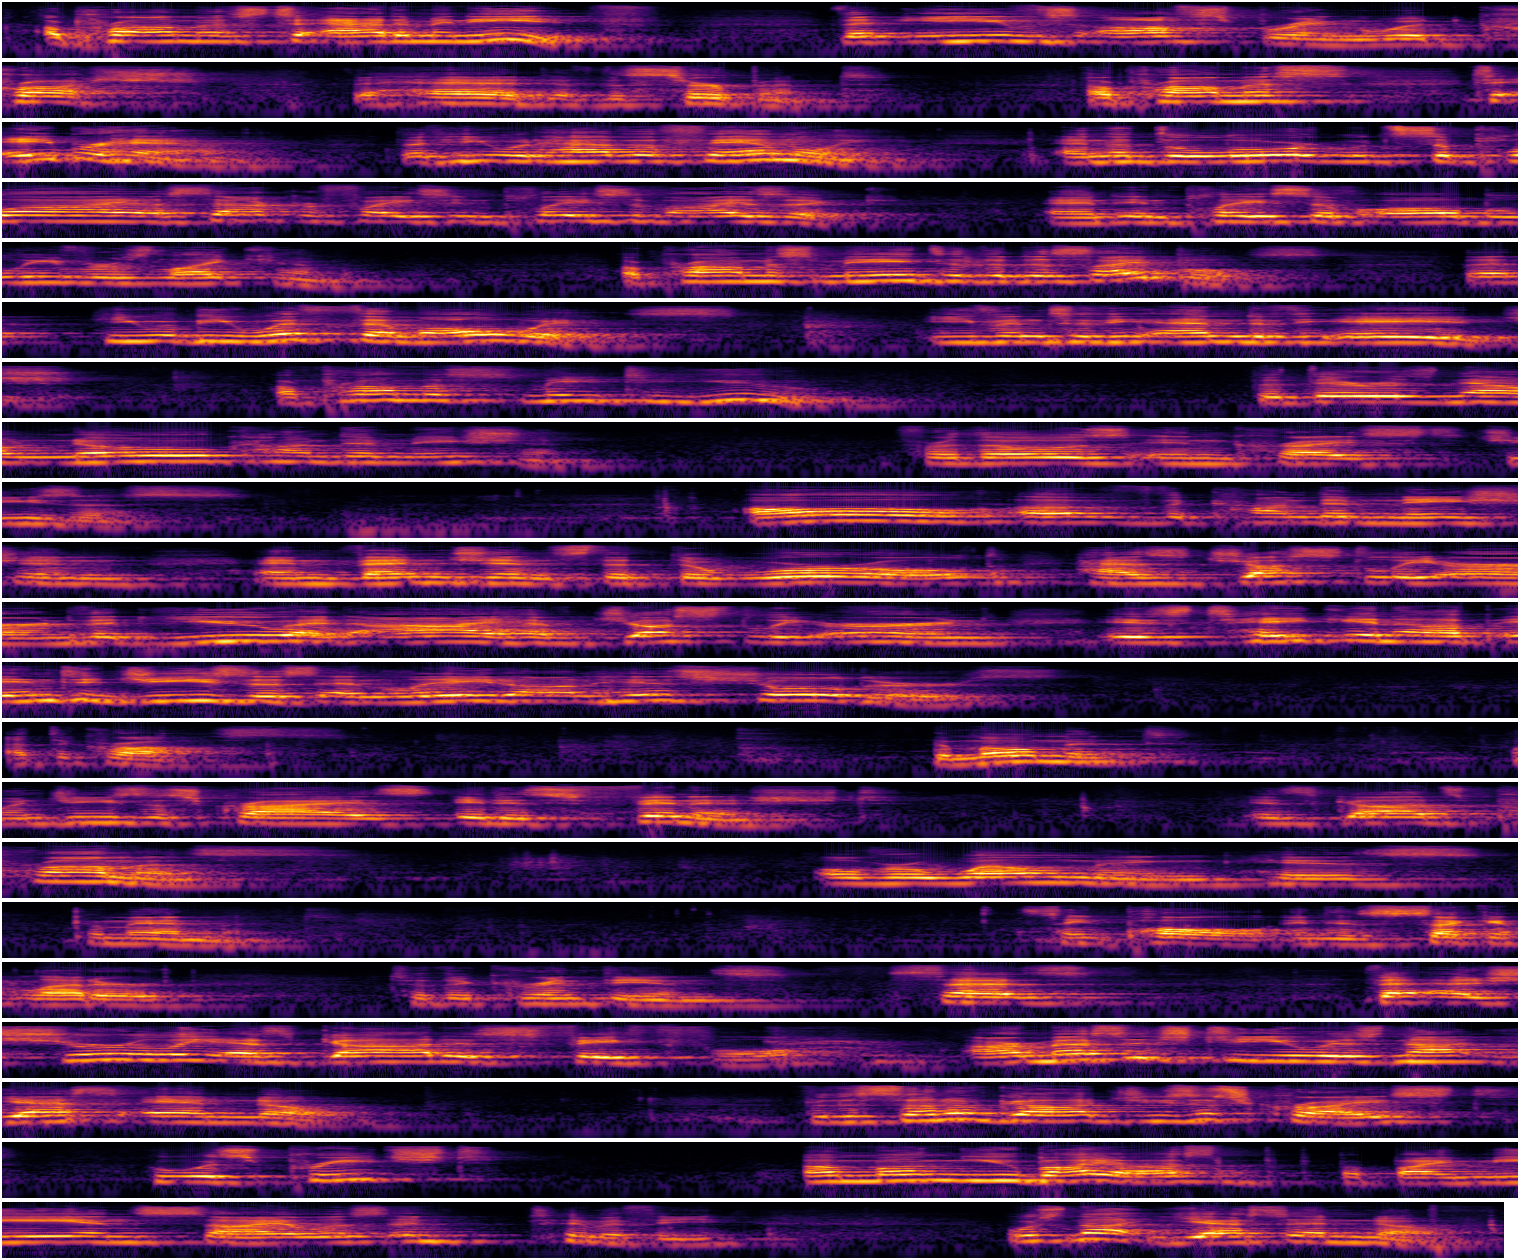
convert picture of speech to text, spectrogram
a promise to Adam and Eve that Eve's offspring would crush the head of the serpent. A promise to Abraham that he would have a family and that the Lord would supply a sacrifice in place of Isaac and in place of all believers like him. A promise made to the disciples that he would be with them always, even to the end of the age, a promise made to you that there is now no condemnation for those in Christ Jesus. All of the condemnation and vengeance that the world has justly earned, that you and I have justly earned, is taken up into Jesus and laid on his shoulders at the cross. The moment when Jesus cries, It is finished, is God's promise overwhelming his commandment. St. Paul, in his second letter to the Corinthians, says that as surely as God is faithful, our message to you is not yes and no. For the Son of God, Jesus Christ, who was preached among you by us, by me and Silas and Timothy, was not yes and no.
